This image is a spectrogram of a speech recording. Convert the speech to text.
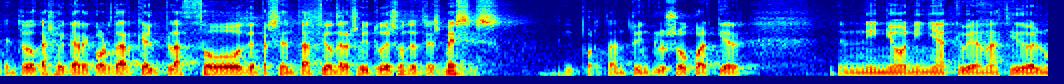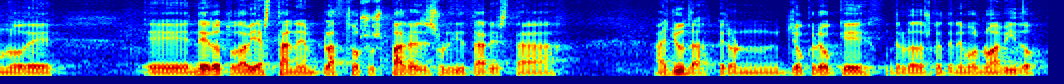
En todo caso, hay que recordar que el plazo de presentación de las solicitudes son de tres meses y, por tanto, incluso cualquier niño o niña que hubiera nacido el 1 de eh, enero todavía están en plazo sus padres de solicitar esta ayuda, pero yo creo que de los datos que tenemos no ha habido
